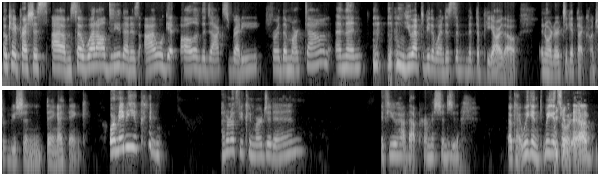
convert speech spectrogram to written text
Okay, Precious. Um, so what I'll do then is I will get all of the docs ready for the markdown and then you have to be the one to submit the PR though, in order to get that contribution thing, I think. Or maybe you could, I don't know if you can merge it in. If you have that permission to do that. Okay, we can, we can We sort can it add, out.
